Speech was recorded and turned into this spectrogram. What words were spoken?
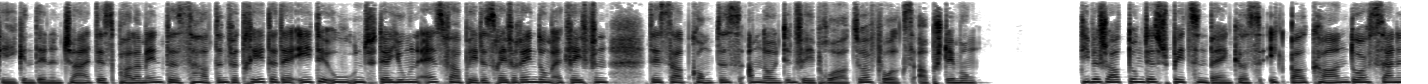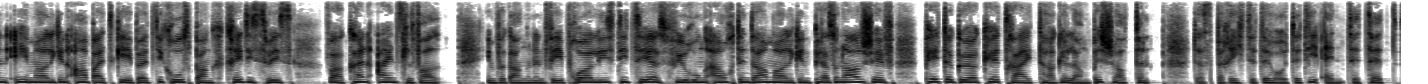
Gegen den Entscheid des Parlaments hatten Vertreter der ETU und der jungen SVP das Referendum ergriffen. Deshalb kommt es am 9. Februar zur Volksabstimmung. Die Beschattung des Spitzenbankers Iqbal Khan durch seinen ehemaligen Arbeitgeber, die Großbank Credit Suisse, war kein Einzelfall. Im vergangenen Februar ließ die CS-Führung auch den damaligen Personalchef Peter Görke drei Tage lang beschatten. Das berichtete heute die NZZ.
